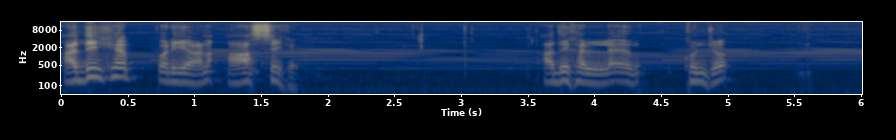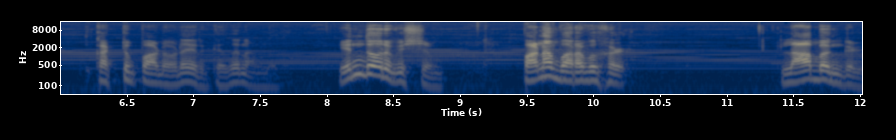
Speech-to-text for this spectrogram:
அதிகப்படியான ஆசைகள். அதுகளில் கொஞ்சம் கட்டுப்பாடோடு இருக்கிறது நல்லது. எந்த ஒரு விஷயம் பண வரவுகள் லாபங்கள்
